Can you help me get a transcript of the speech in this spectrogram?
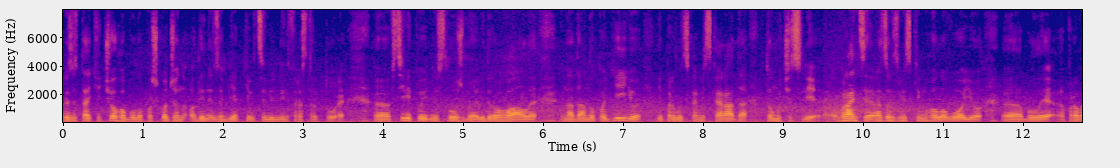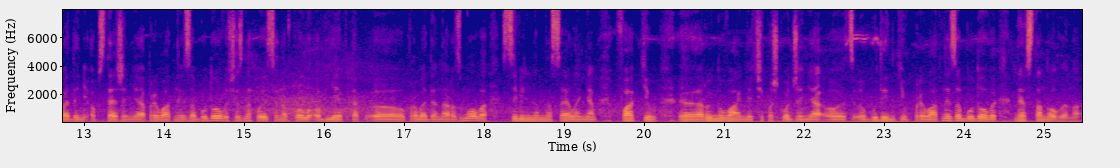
в результаті чого було пошкоджено один із об'єктів цивільної інфраструктури. Е, Всі відповідні служби відреагували на дану подію, і Прилуцька міська рада в тому числі. Вранці разом з міським головою е, були проведені обстеження приватної забудови, що знаходиться навколо об'єкта. Е, Проведена розмова з цивільним населенням, фактів е, руйнування чи пошкодження е, будинків приватної забудови не встановлено.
